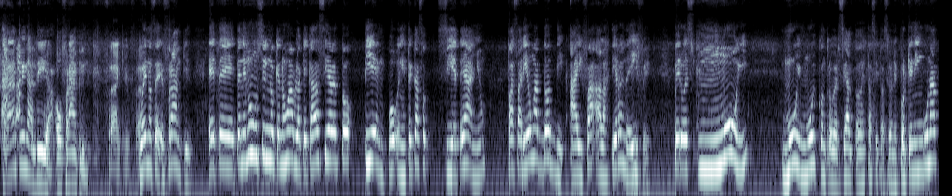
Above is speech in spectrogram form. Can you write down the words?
Franklin al día, o Franklin. Franklin. Franklin. Bueno, Franklin, este, tenemos un signo que nos habla que cada cierto tiempo, en este caso siete años, pasaría un Adoddi a IFA a las tierras de Ife. Pero es muy, muy, muy controversial todas estas situaciones, porque ninguna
